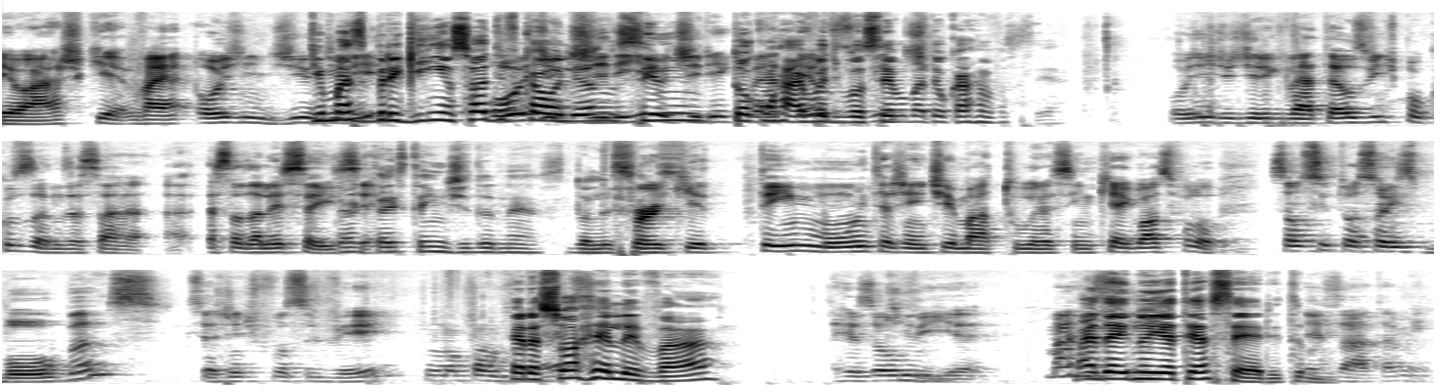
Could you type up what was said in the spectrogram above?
Eu acho que vai. Hoje em dia. eu Que umas diria- briguinhas só de ficar olhando diria- eu assim, diria que tô com raiva de você, 20. vou bater o carro em você. Hoje em dia eu diria que vai até os 20 e poucos anos essa, essa adolescência. Já tá estendido, né? Adolescência. Porque tem muita gente imatura, assim, que é igual você falou. São situações bobas, que se a gente fosse ver, uma conversa Era só relevar, resolvia. mas daí não ia ter a série também. Exatamente.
